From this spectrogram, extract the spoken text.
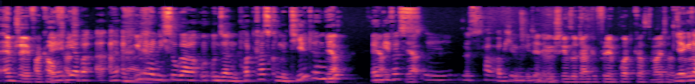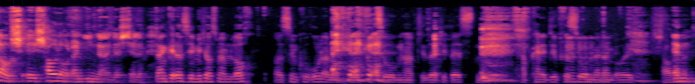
an MJ verkauft äh, hat. nee, aber äh, hat Ilhan nicht sogar un- unseren Podcast kommentiert irgendwie? Ja. Irgendwie Ja, was? ja. Äh, was habe ich irgendwie Der hat gesehen? geschrieben, so danke für den Podcast weiter. Ja, genau. Sch äh, Shoutout an ihn da an der Stelle. Danke, dass ihr mich aus meinem Loch, aus dem Corona-Loch hochgezogen habt. Ihr seid die Besten. Ich habe keine Depression mehr dank euch. Schau Ähm,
